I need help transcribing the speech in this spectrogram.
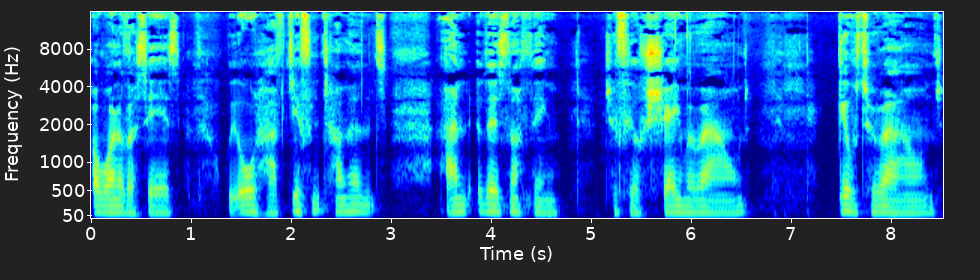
one of us is. We all have different talents, and there's nothing to feel shame around, guilt around,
